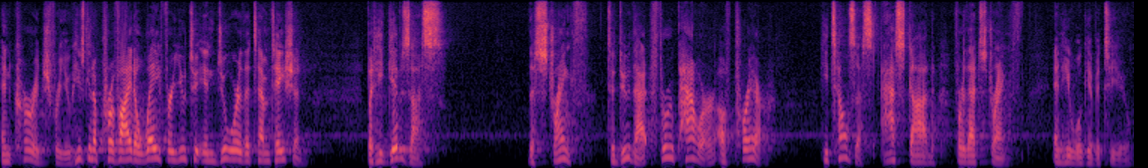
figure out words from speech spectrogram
and courage for you. He's going to provide a way for you to endure the temptation. But He gives us the strength to do that through power of prayer. He tells us, ask God for that strength, and He will give it to you.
